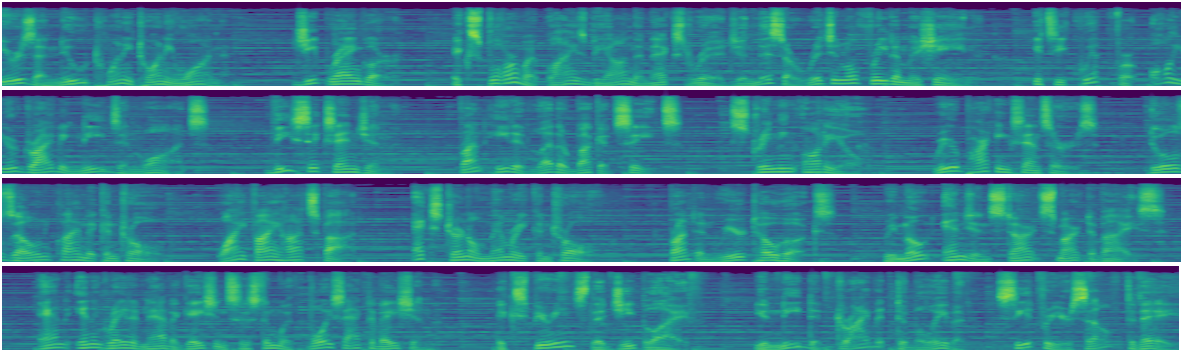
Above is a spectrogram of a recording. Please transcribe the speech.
Here's a new 2021 Jeep Wrangler. Explore what lies beyond the next ridge in this original Freedom machine. It's equipped for all your driving needs and wants. V6 engine, front heated leather bucket seats, streaming audio, rear parking sensors, dual zone climate control, Wi-Fi hotspot, external memory control, front and rear tow hooks, remote engine start smart device, and integrated navigation system with voice activation. Experience the Jeep life. You need to drive it to believe it. See it for yourself today.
